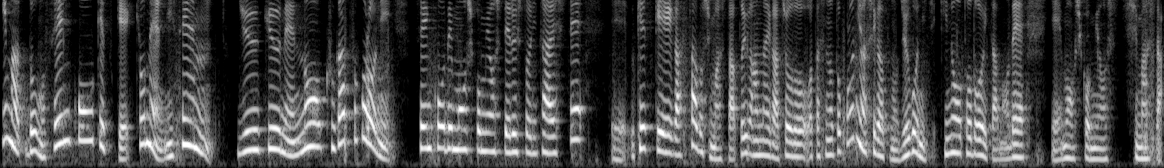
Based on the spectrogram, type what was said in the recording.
今どうも先行受付、去年2019年の9月頃に先行で申し込みをしている人に対して、えー、受付がスタートしましたという案内がちょうど私のところには4月の15日、昨日届いたので、えー、申し込みをしました。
